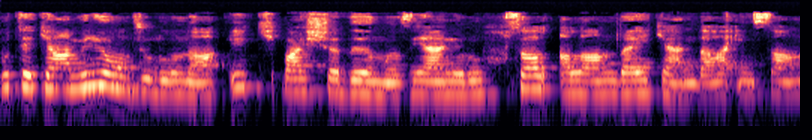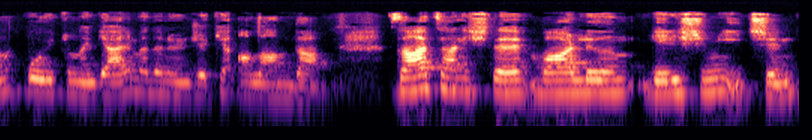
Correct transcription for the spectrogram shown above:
bu tekamül yolculuğuna ilk başladığımız yani ruhsal alandayken daha insanlık boyutuna gelmeden önceki alanda zaten işte varlığın gelişimi için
